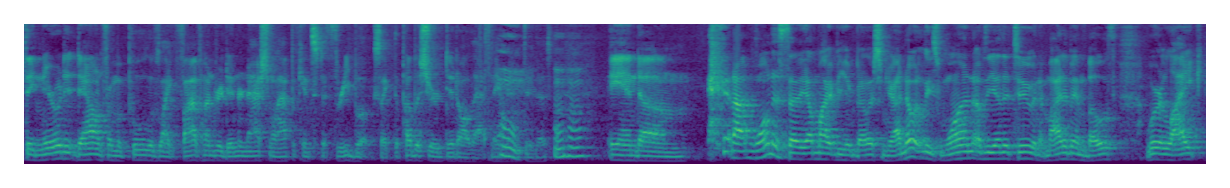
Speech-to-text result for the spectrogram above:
they narrowed it down from a pool of like 500 international applicants to three books. Like the publisher did all that, and they went mm. through this. Mm-hmm. And um, and I want to say I might be embellishing here. I know at least one of the other two, and it might have been both, were like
